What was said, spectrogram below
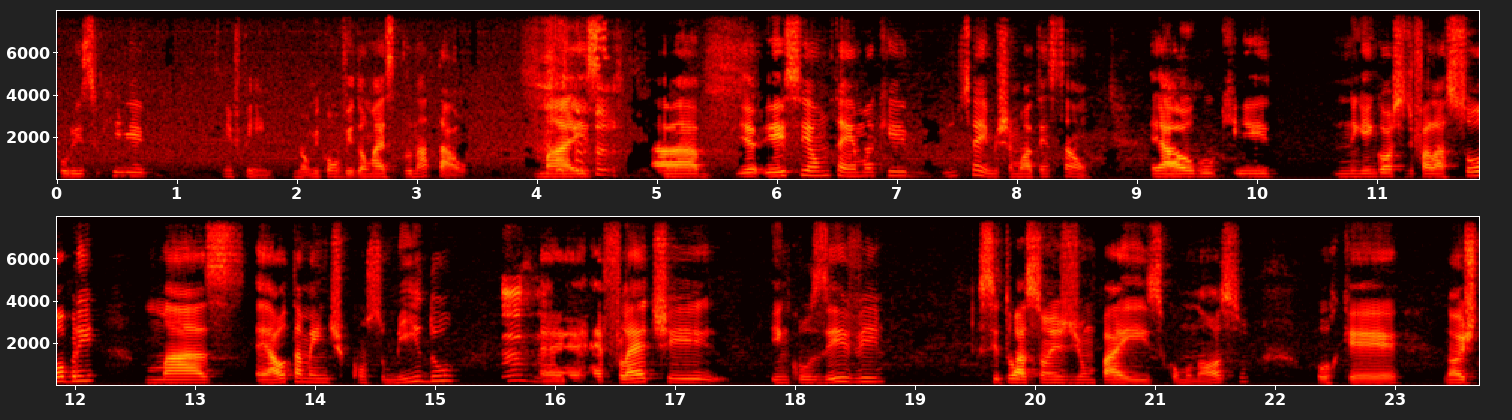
Por isso que, enfim, não me convidam mais pro Natal. Mas e- esse é um tema que, não sei, me chamou a atenção. É algo que ninguém gosta de falar sobre, mas é altamente consumido, Uhum. é, reflete, inclusive, situações de um país como o nosso, porque nós,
